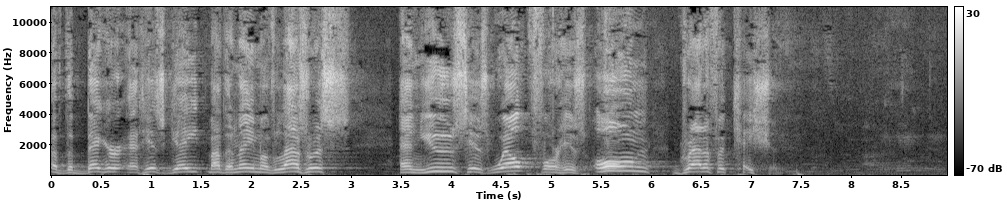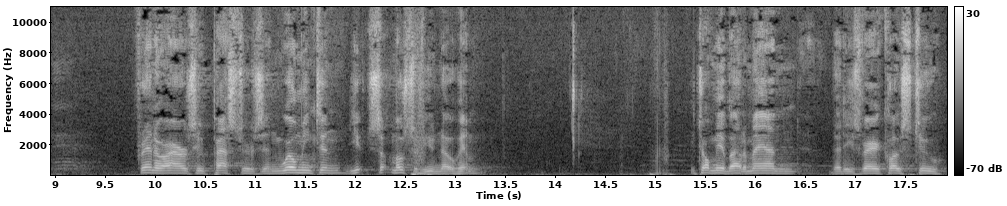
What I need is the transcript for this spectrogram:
of the beggar at his gate by the name of Lazarus and used his wealth for his own gratification. friend of ours who pastors in Wilmington. You, most of you know him. He told me about a man that he's very close to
